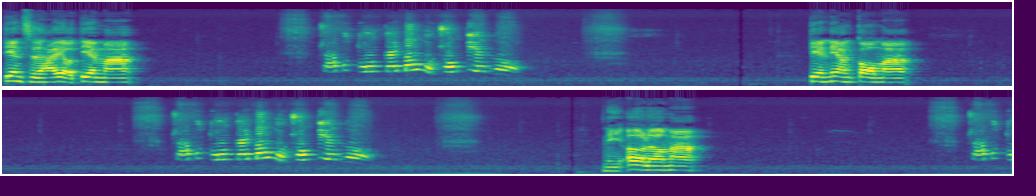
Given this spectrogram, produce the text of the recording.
电池还有电吗？差不多该帮我充电了。电量够吗？差不多该帮我充电了。你饿了吗？差不多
